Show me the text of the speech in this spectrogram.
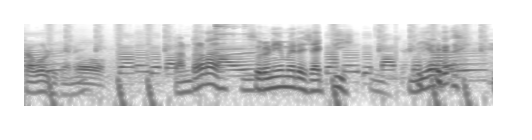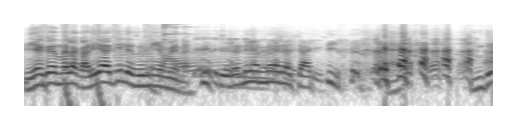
ശവം എടുക്കാനേ. കണ്ടാടാ സുരണിയമ്മേരെ ശക്തി. നീയൊക്കെ നീയൊക്കെ ഇന്നലെ കളിയാക്കിയില്ലേ സുരണിയമ്മേനെ? സുരണിയമ്മേരെ ശക്തി. എന്ത്?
